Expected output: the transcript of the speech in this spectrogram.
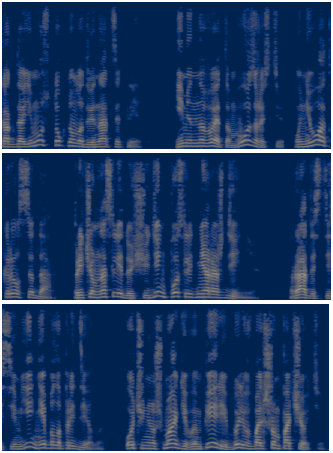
когда ему стукнуло 12 лет. Именно в этом возрасте у него открылся дар, причем на следующий день после дня рождения. Радости семьи не было предела. Очень уж маги в империи были в большом почете.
